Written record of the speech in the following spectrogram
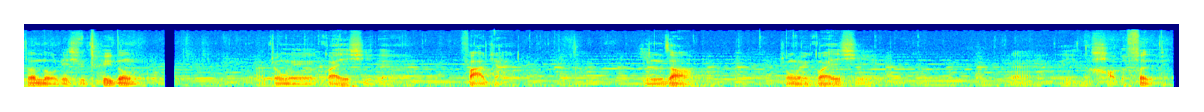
都努力去推动啊中美关系的发展，营造中美关系呃的一个好的氛围。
